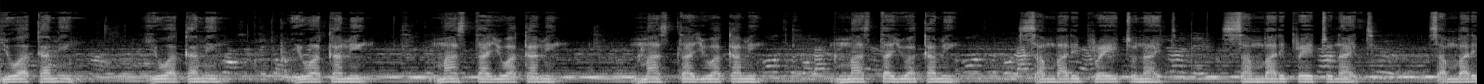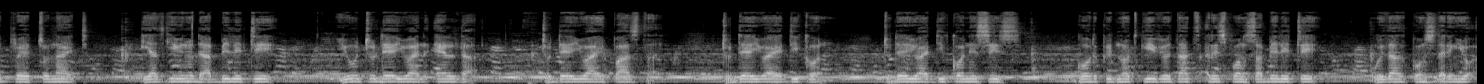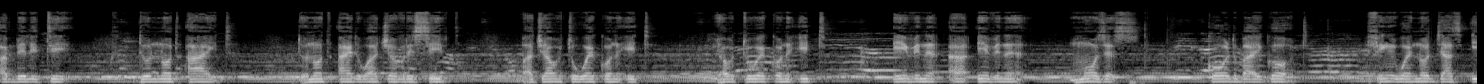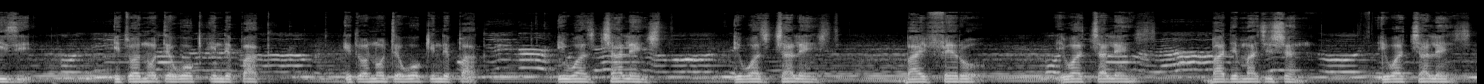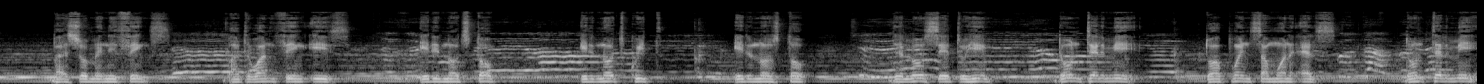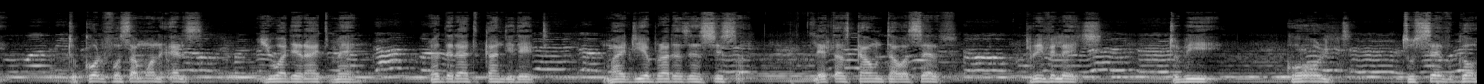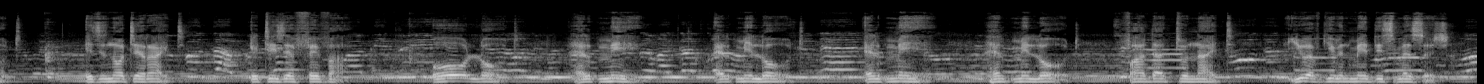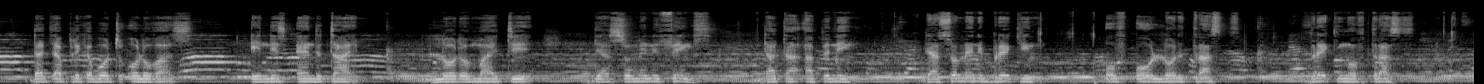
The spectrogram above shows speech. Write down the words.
You are coming. You are coming. You are coming. Master, you are coming. Master, you are coming. Master, you are coming. Somebody pray tonight. Somebody pray tonight. Somebody pray tonight. He has given you the ability. You today, you are an elder. Today, you are a pastor. Today, you are a deacon. Today, you are a deaconesses. God could not give you that responsibility without considering your ability. Do not hide. Do not hide what you have received, but you have to work on it. You have to work on it. Even uh, even uh, Moses, called by God, things were not just easy. It was not a walk in the park. It was not a walk in the park. He was challenged. He was challenged by Pharaoh. He was challenged by the magician. He was challenged by so many things. But one thing is, he did not stop. He did not quit. He did not stop. The Lord said to him, Don't tell me to appoint someone else. Don't tell me to call for someone else. You are the right man. Are the right candidate. My dear brothers and sisters, let us count ourselves privileged to be called to serve God. It is not a right, it is a favor. Oh Lord, help me, help me, Lord, help me, help me, Lord. Father, tonight you have given me this message that's applicable to all of us in this end time. Lord Almighty, there are so many things that are happening. There are so many breaking of all Lord trust, breaking of trust,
